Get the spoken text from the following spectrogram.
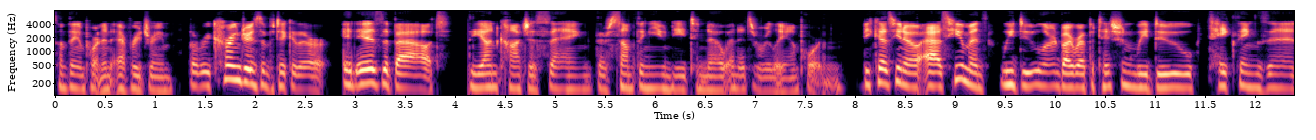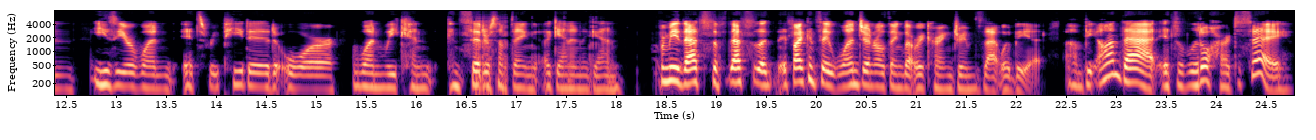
something important in every dream. But recurring dreams in particular, it is about the unconscious saying there's something you need to know and it's really important. Because, you know, as humans, we do learn by repetition. We do take things in easier when it's repeated or when we can consider something again and again. For me, that's the that's the if I can say one general thing about recurring dreams, that would be it. Um, beyond that, it's a little hard to say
